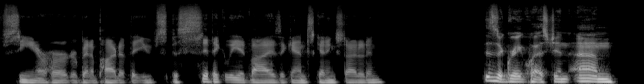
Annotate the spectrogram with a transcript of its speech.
seen or heard or been a part of that you specifically advise against getting started in? This is a great question. Um,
